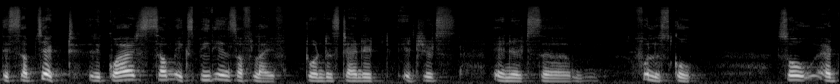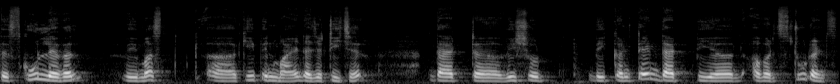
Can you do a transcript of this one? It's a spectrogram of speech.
the subject requires some experience of life to understand it in its, in its um, full scope. So, at the school level, we must uh, keep in mind as a teacher that uh, we should be content that we, uh, our students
